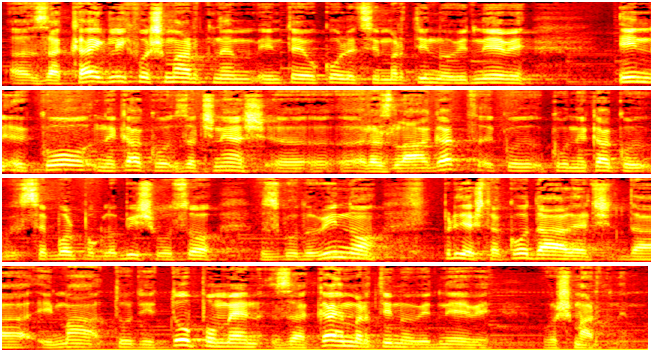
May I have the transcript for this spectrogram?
zakaj glih v Šmartnem in tej okolici Martinovi dnevi, In ko nekako začneš uh, razlagati, ko, ko nekako se bolj poglobiš v vso zgodovino, prideš tako daleč, da ima tudi to pomen, zakaj Martinovi dnevi v Šmartnem.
